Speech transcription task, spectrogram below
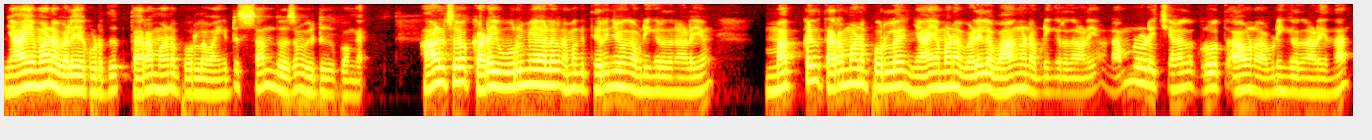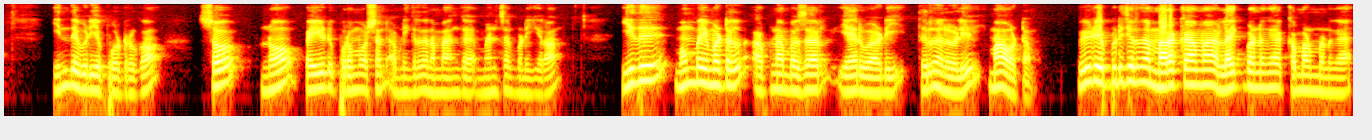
நியாயமான விலையை கொடுத்து தரமான பொருளை வாங்கிட்டு சந்தோஷம் வீட்டுக்கு போங்க. ஆல்சோ கடை உரிமையாளர் நமக்கு தெரிஞ்சவங்க அப்படிங்கிறதுனாலையும் மக்கள் தரமான பொருளை நியாயமான விலையில் வாங்கணும் அப்படிங்கிறதுனாலையும் நம்மளுடைய சேனல் க்ரோத் ஆகணும் அப்படிங்கிறதுனாலையும் தான் இந்த வீடியோ போட்டிருக்கோம். ஸோ நோ பெய்டு ப்ரொமோஷன் அப்படிங்கிறத நம்ம அங்கே மென்ஷன் பண்ணிக்கிறோம். இது மும்பை மட்டல் அப்னா பஜார் ஏர்வாடி திருநெல்வேலி மாவட்டம். வீடியோ பிடிச்சிருந்தா மறக்காமல் லைக் பண்ணுங்கள் கமெண்ட் பண்ணுங்கள்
